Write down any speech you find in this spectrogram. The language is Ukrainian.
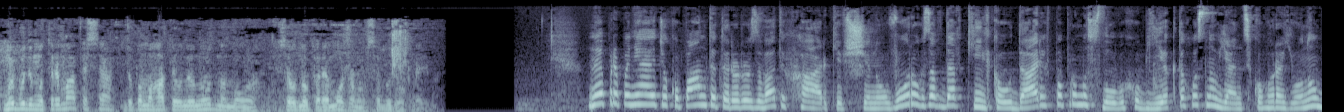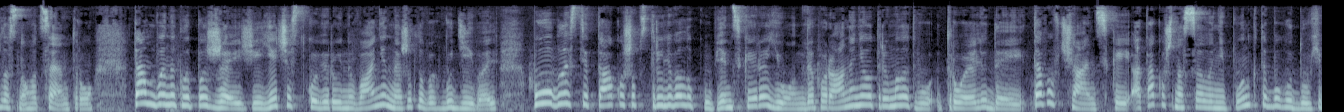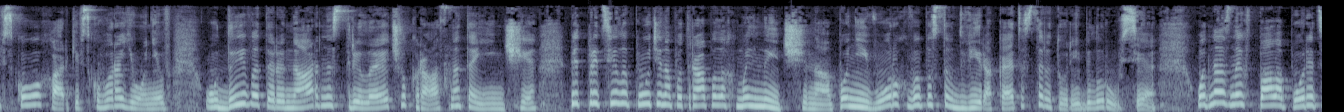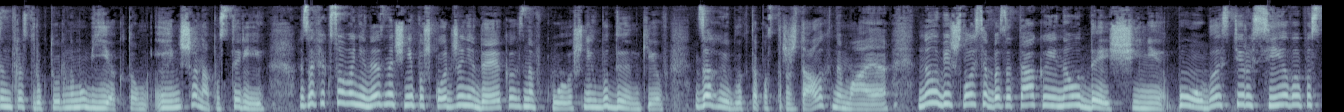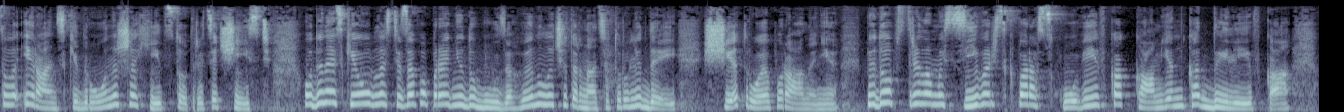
Ми будемо триматися, допомагати один одному. Все одно переможемо, все буде Україна. Не припиняють окупанти тероризувати Харківщину. Ворог завдав кілька ударів по промислових об'єктах Основ'янського району обласного центру. Там виникли пожежі, є часткові руйнування нежитлових будівель. По області також обстрілювали Куп'янський район, де поранення отримали троє людей, та Вовчанський, а також населені пункти Богодухівського, Харківського районів, Уди, ветеринарне, стрілечо, красна та інші. Під приціли Путіна потрапила Хмельниччина. По ній ворог випустив дві ракети з території Білорусі. Одна з них впала поряд з інфраструктурним об'єктом, інша на пустирі. Зафіксовані незначні пошкодження деяких з навколишніх будинків. Загиблих та постраждалих немає. Не обійшлося без атаки і на Одещині. По області Росія випустила іранські дрони Шахід 136 У Донецькій області за попередню добу загинули 14 людей. Ще троє поранені. Під обстрілами Сіверськ, Парасковіївка, Кам'янка, Диліївка.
